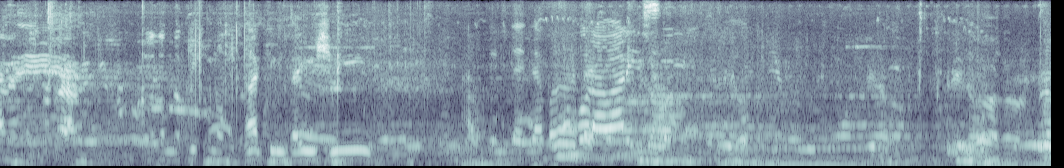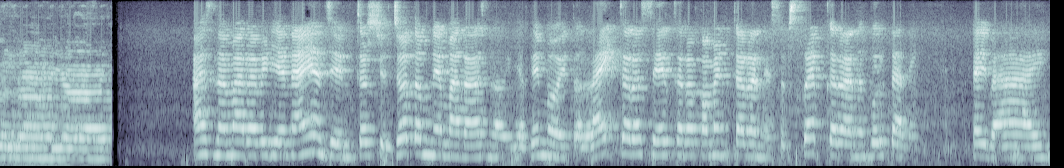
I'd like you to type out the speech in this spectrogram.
આરતી થાય છે. આજના મારા વિડીયોને અહીંયા જ end કરશું. જો તમને મારા આજનો વીડિયો ગમ્યો હોય તો લાઈક કરો શેર કરો કમેન્ટ કરો અને સબસ્ક્રાઇબ કરવાનું ભૂલતા નહીં. Bye bye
